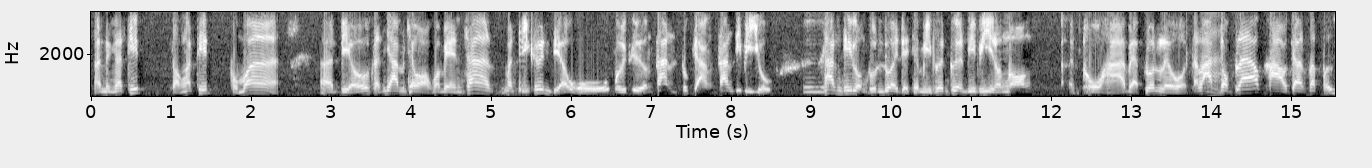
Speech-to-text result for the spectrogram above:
อะหนึ่งอาทิตย์สองอาทิตย์ ผมว่าเอ่อเดี๋ยวสัญญาณมันจะออกมาเป็นถ้ามันดีขึ้นเดี๋ยวโอ้โหมือถือของท่านทุกอย่างท่านที่มีอยู่อืม ท่านที่ลงทุนด้วยเดี๋ยวจะมีเพื่อนๆพี่ๆน้องๆเอ่อโทรหาแบบรวดเร็ว ตลาดค่ะจบแล้วข่าวจะสะพรึง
